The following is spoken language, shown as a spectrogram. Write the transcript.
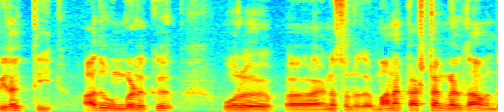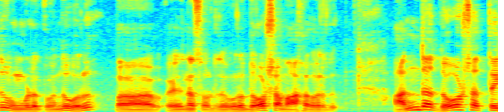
விரக்தி அது உங்களுக்கு ஒரு என்ன சொல்கிறது மன கஷ்டங்கள் தான் வந்து உங்களுக்கு வந்து ஒரு என்ன சொல்கிறது ஒரு தோஷமாக வருது. அந்த தோஷத்தை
